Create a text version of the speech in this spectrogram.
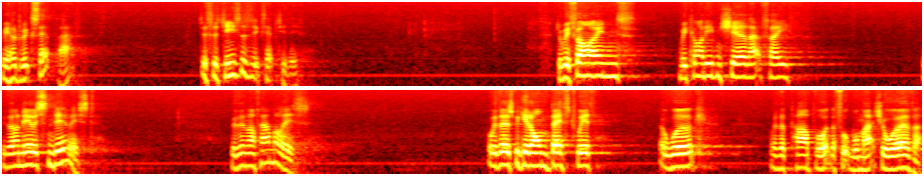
We have to accept that, just as Jesus accepted it. Do we find we can't even share that faith with our nearest and dearest, within our families, or with those we get on best with at work, or in the pub, or at the football match, or wherever?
